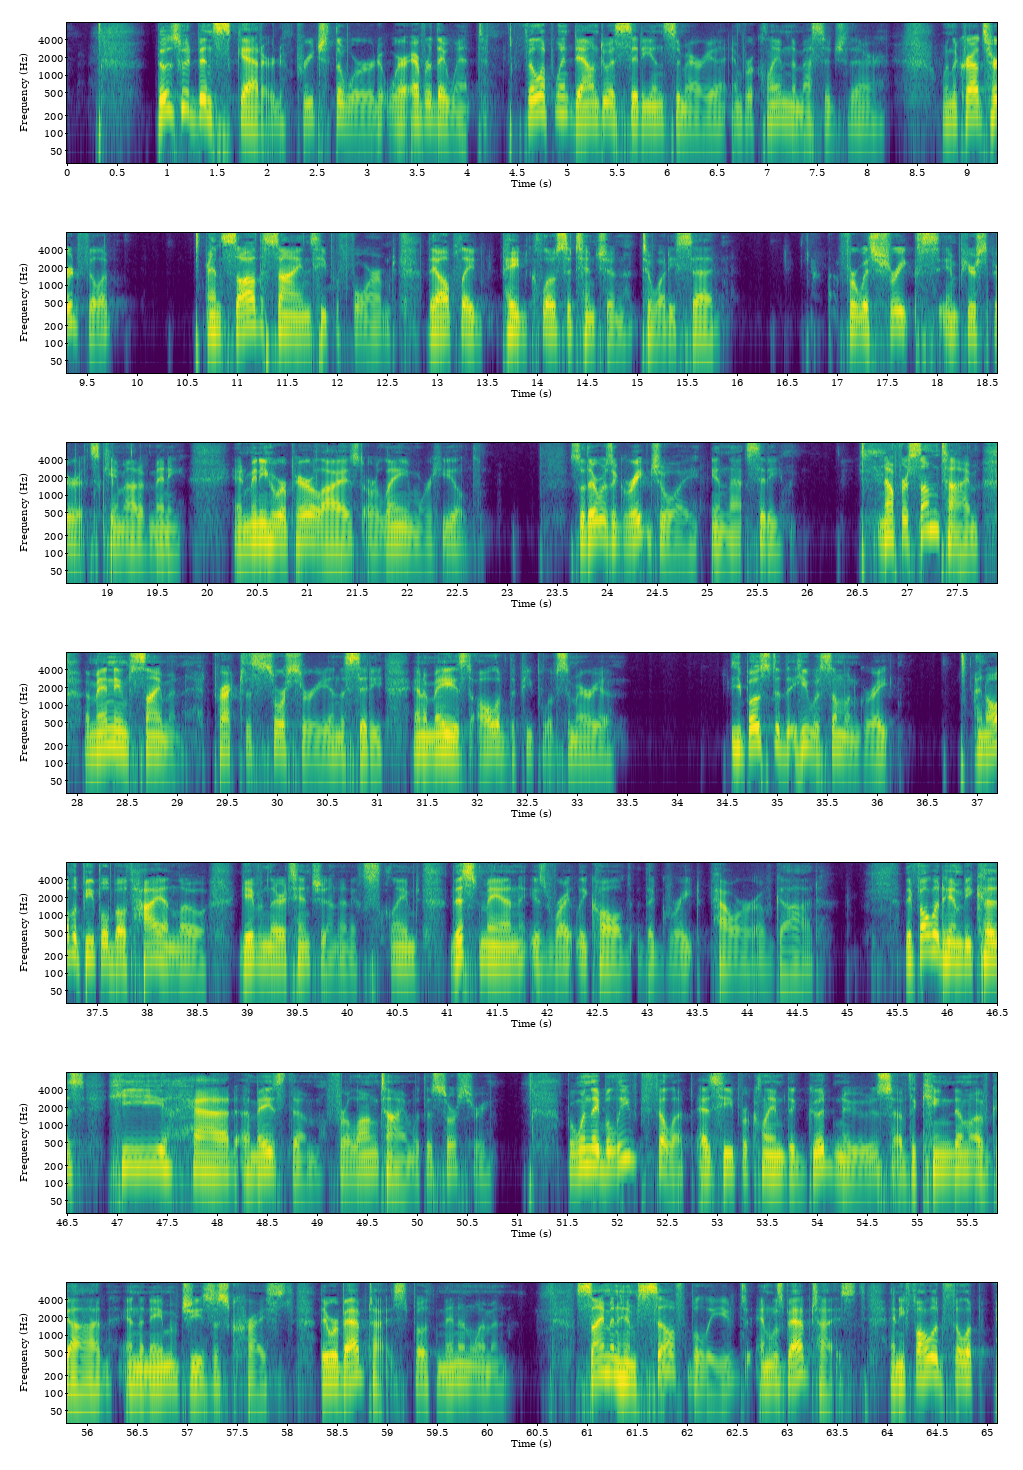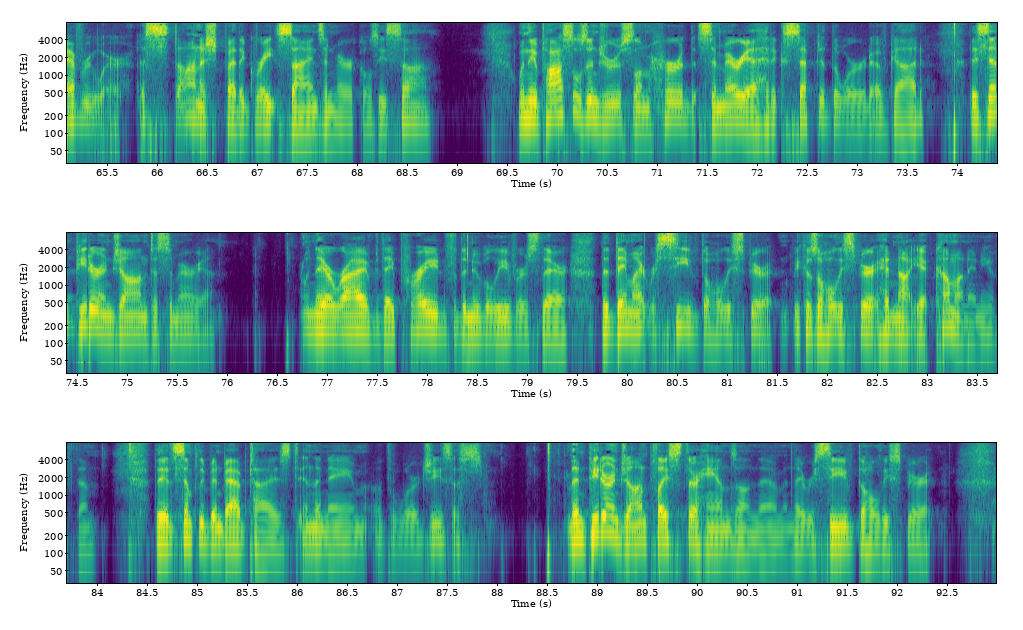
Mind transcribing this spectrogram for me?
Those who had been scattered preached the word wherever they went. Philip went down to a city in Samaria and proclaimed the message there. When the crowds heard Philip and saw the signs he performed, they all played, paid close attention to what he said. For with shrieks, impure spirits came out of many, and many who were paralyzed or lame were healed. So there was a great joy in that city. Now, for some time, a man named Simon had practiced sorcery in the city and amazed all of the people of Samaria. He boasted that he was someone great. And all the people, both high and low, gave him their attention and exclaimed, This man is rightly called the great power of God. They followed him because he had amazed them for a long time with his sorcery. But when they believed Philip as he proclaimed the good news of the kingdom of God and the name of Jesus Christ, they were baptized, both men and women. Simon himself believed and was baptized, and he followed Philip everywhere, astonished by the great signs and miracles he saw. When the apostles in Jerusalem heard that Samaria had accepted the word of God, they sent Peter and John to Samaria. When they arrived, they prayed for the new believers there that they might receive the Holy Spirit, because the Holy Spirit had not yet come on any of them. They had simply been baptized in the name of the Lord Jesus. Then Peter and John placed their hands on them, and they received the Holy Spirit.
